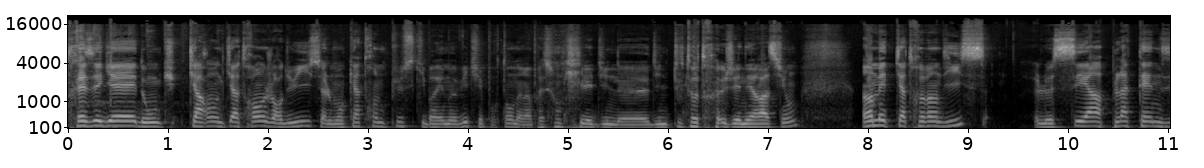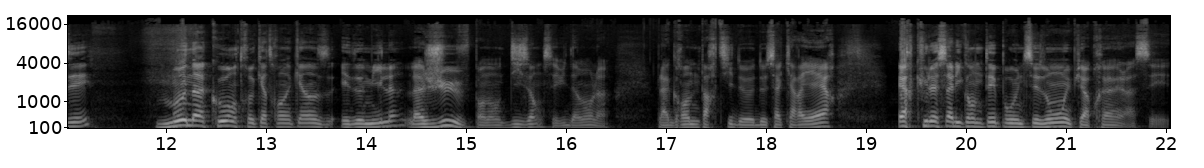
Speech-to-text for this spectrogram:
Trezeguet, donc 44 ans aujourd'hui, seulement 4 ans de plus qu'Ibrahimovic, et pourtant on a l'impression qu'il est d'une d'une toute autre génération. 1m90, le CA Platense, Monaco entre 95 et 2000, la Juve pendant 10 ans, c'est évidemment la, la grande partie de, de sa carrière. Hercules Alicante pour une saison, et puis après, là, c'est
